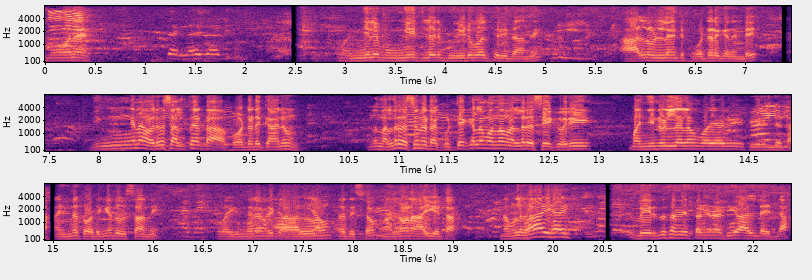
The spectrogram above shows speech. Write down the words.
മോനെ. മഞ്ഞിൽ മുങ്ങിയിട്ടുള്ളൊരു വീട് പോലത്തെ ഒരു ഇതാണ്. ആളുള്ള ഫോട്ടോ എടുക്കുന്നുണ്ട്. ഇങ്ങനെ ഓരോ സ്ഥലത്ത് കേട്ടാ ഫോട്ടോ എടുക്കാനും. നല്ല- രസമുണ്ട് കേട്ടാ. കുട്ടിയൊക്കെല്ലാം വന്നാൽ നല്ല രസമായിരിക്കും. ഒരു മഞ്ഞിന്റെ ഉള്ളിലെല്ലാം പോയ ഒരു ഫീൽ ഉണ്ട് കേട്ടാ. ഇന്ന് തുടങ്ങിയ ദിവസമാണ്. വൈകുന്നേരം കാണണം. ആളെല്ലാം ഏകദേശം നല്ലോണം ആയി കേട്ടാ. നമ്മൾ ഹായ് ഹായ്. വരുന്ന സമയത്ത് അങ്ങനെ അധികം ആളുണ്ടായില്ല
